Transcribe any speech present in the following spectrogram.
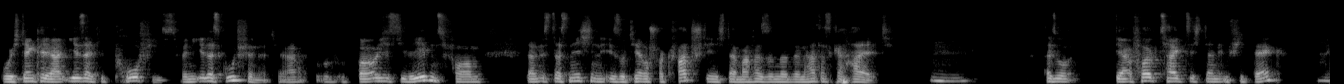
wo ich denke, ja, ihr seid die Profis, wenn ihr das gut findet, ja, bei euch ist die Lebensform, dann ist das nicht ein esoterischer Quatsch, den ich da mache, sondern dann hat das Gehalt. Mhm. Also der Erfolg zeigt sich dann im Feedback. Ah,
